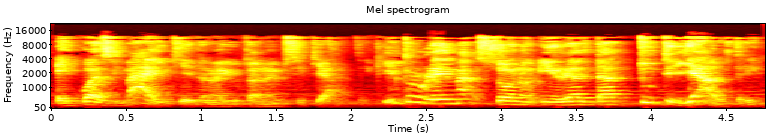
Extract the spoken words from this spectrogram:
e quasi mai chiedono aiuto a noi psichiatri. Il problema sono in realtà tutti gli altri,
